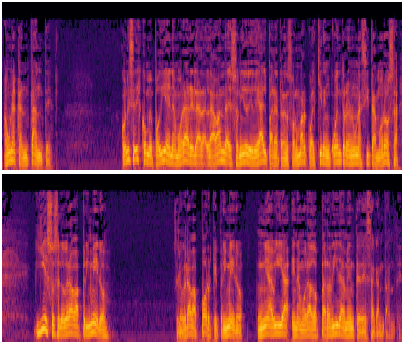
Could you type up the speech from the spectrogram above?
a una cantante. Con ese disco me podía enamorar, era la, banda de sonido ideal para transformar cualquier encuentro en una cita amorosa. Y eso se lograba primero, se lograba porque primero me había enamorado perdidamente de esa cantante.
